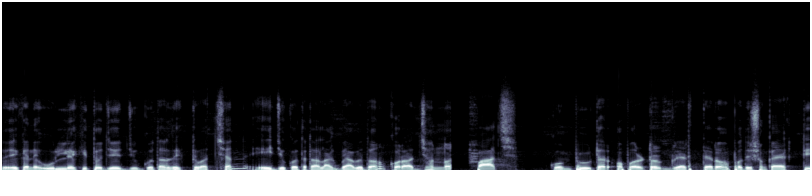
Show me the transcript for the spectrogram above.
তো এখানে উল্লেখিত যে যোগ্যতা দেখতে পাচ্ছেন, এই যোগ্যতাটা লাগবে আবেদন করার জন্য পাঁচ কম্পিউটার অপারেটর গ্রেড তেরো, পদের সংখ্যা একটি,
